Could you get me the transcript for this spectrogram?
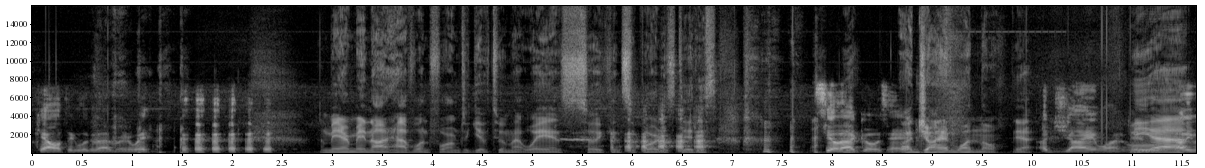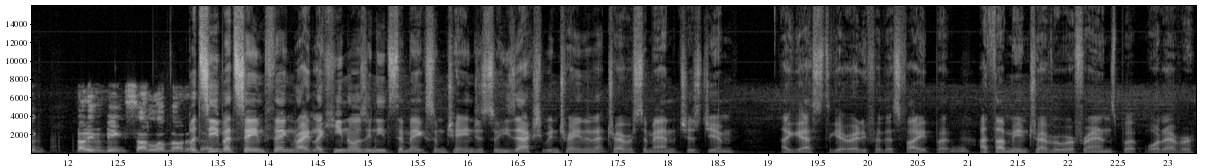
Okay, I'll take a look at that right away. I may or may not have one for him to give to him at weigh-ins so he can support his titties. See how that goes, hey? A giant one though. Yeah. A giant one. Ooh, He, uh, not even not even being subtle about it. But then. see, but same thing, right? Like he knows he needs to make some changes, so he's actually been training at Trevor Simanich's gym, I guess, to get ready for this fight. But Mm-hmm. I thought me and Trevor were friends, but whatever.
